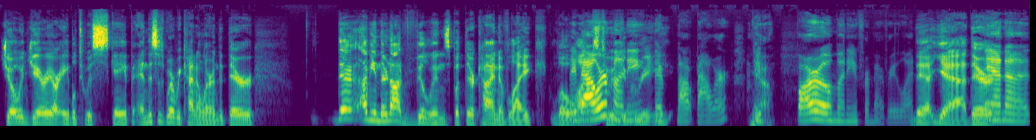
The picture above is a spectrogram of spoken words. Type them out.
Joe and Jerry are able to escape, and this is where we kind of learn that they're. They're, I mean, they're not villains, but they're kind of like low They lives to a money. degree. They bow- bower. They Yeah. borrow money from everyone. They're- yeah, they're and uh,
